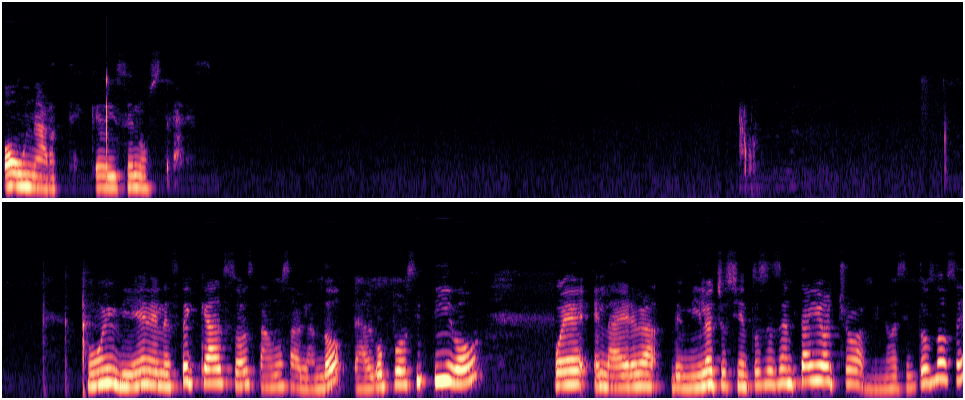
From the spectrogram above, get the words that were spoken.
o un arte, que dicen ustedes. Muy bien, en este caso estamos hablando de algo positivo. Fue en la era de 1868 a 1912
